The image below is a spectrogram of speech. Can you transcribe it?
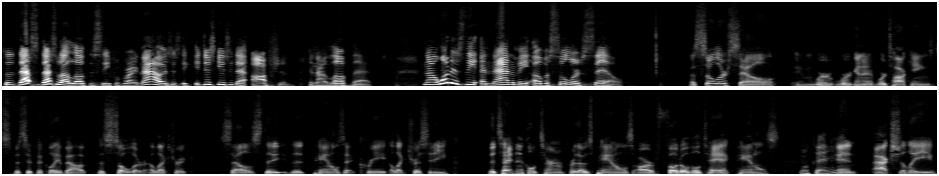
so that's that's what I love to see. For right now, it's just it, it just gives you that option, and I love that. Now, what is the anatomy of a solar cell? A solar cell, and we're we're gonna we're talking specifically about the solar electric cells, the the panels that create electricity. The technical term for those panels are photovoltaic panels, Okay. and actually,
